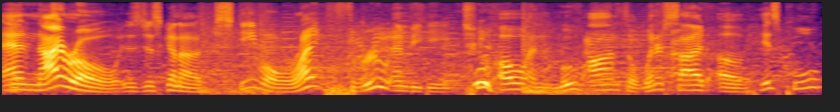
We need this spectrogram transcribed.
And Nairo is just going to steamroll right through MVD 2-0 and move on to the winner's side of his pool.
